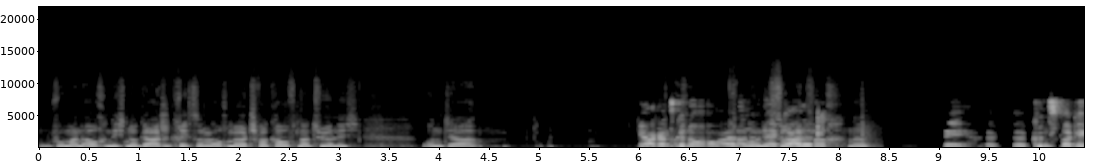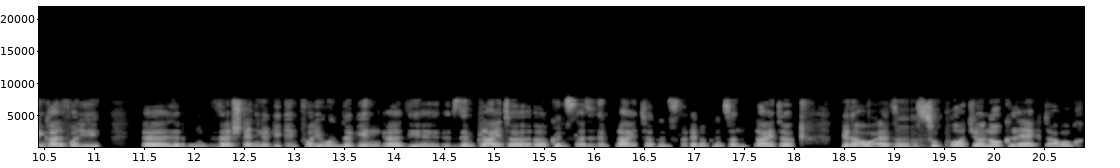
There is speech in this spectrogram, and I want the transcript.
wo man auch nicht nur Gage kriegt, sondern auch Merch verkauft natürlich. Und ja. Ja, ganz genau. Also gerade nicht ne, so einfach, ne? Nee, äh, Künstler gehen gerade vor die äh, Selbstständige gehen vor die Hunde, gehen, äh, die sind pleite, äh, Künstler sind pleite, Künstlerinnen und Künstler sind pleite. Genau, also support your local act auch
